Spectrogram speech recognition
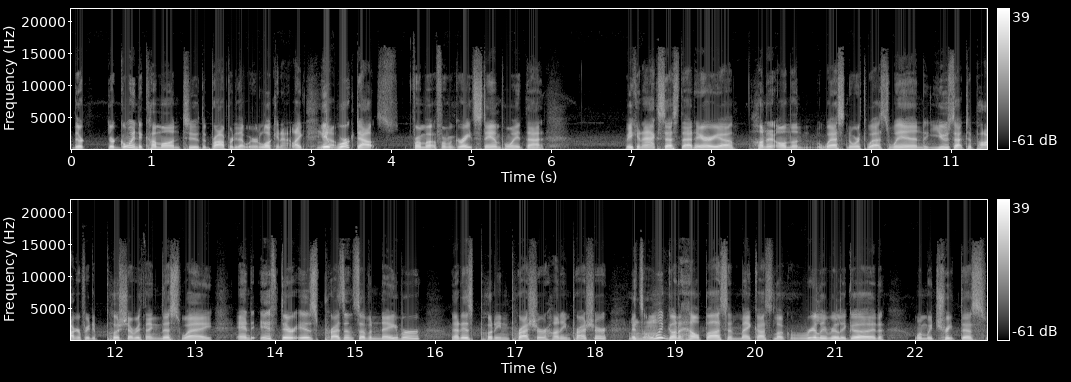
They're they're going to come on to the property that we were looking at. Like Yeah. it worked out from a from a great standpoint that we can access that area, hunt it on the west northwest wind, use that topography to push everything this way. And if there is presence of a neighbor that is putting pressure, hunting pressure, it's Mhm. only going to help us and make us look really, really good when we treat this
